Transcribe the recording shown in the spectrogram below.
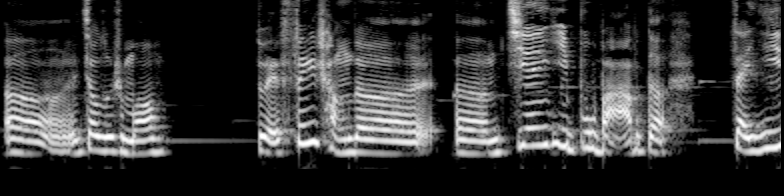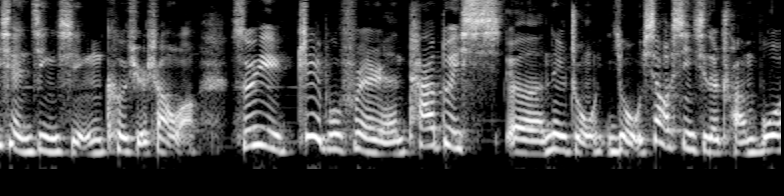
呃，叫做什么？对，非常的嗯坚毅不拔的。在一线进行科学上网，所以这部分人他对呃那种有效信息的传播，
